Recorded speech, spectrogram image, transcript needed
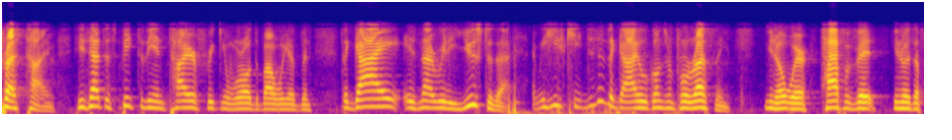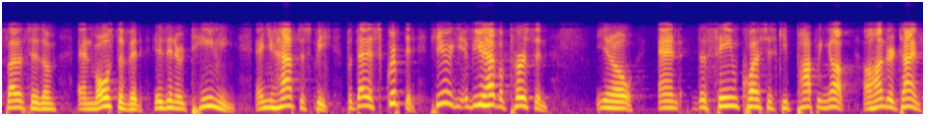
press time. He's had to speak to the entire freaking world about what he has been. The guy is not really used to that. I mean, he's key. This is a guy who comes from pro wrestling, you know, where half of it, you know, is athleticism and most of it is entertaining, and you have to speak. But that is scripted. Here, if you have a person, you know, and the same questions keep popping up a hundred times,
